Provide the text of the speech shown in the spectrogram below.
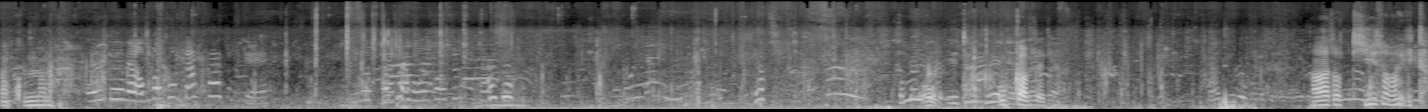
양 겁나 많아. 그래 엄마 손 닦아줄게. 이거 다 먹어주는 거. 오, 오 깜짝이야. 아 저 뒤에서 봐야겠다.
